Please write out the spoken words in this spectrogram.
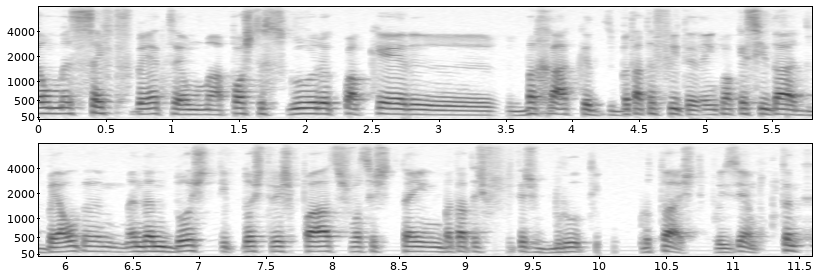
é uma safe bet, é uma aposta segura. Qualquer eh, barraca de batata frita em qualquer cidade belga, andando dois, tipo, dois, três passos, vocês têm batatas fritas brut, tipo, brutais, tipo, por exemplo. Portanto,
